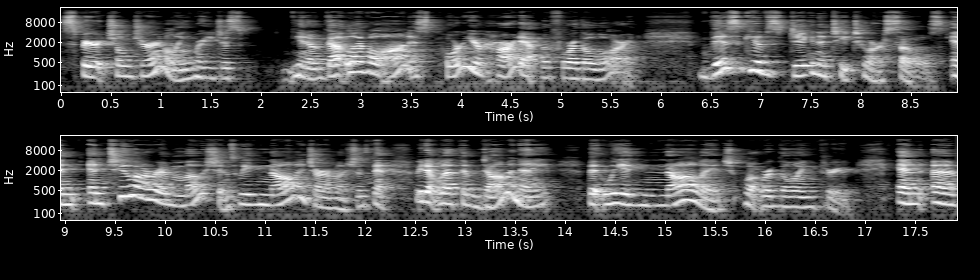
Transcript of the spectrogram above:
spiritual journaling where you just you know gut level honest pour your heart out before the lord this gives dignity to our souls and, and to our emotions. We acknowledge our emotions. Now, we don't let them dominate, but we acknowledge what we're going through. And um,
